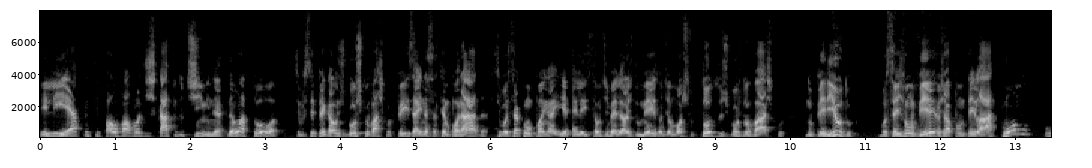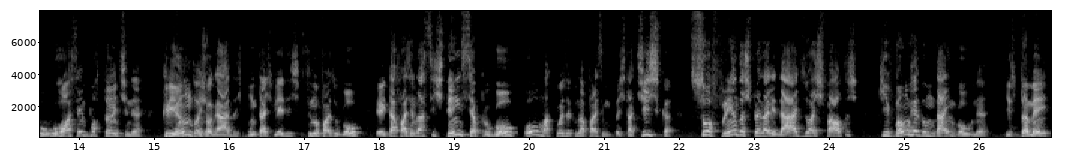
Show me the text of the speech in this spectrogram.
ele é a principal válvula de escape do time, né? Não à toa, se você pegar os gols que o Vasco fez aí nessa temporada, se você acompanha aí a eleição de melhores do mês, onde eu mostro todos os gols do Vasco no período, vocês vão ver, eu já apontei lá, como o, o Rossi é importante, né? Criando as jogadas. Muitas vezes, se não faz o gol, ele está fazendo assistência para o gol, ou uma coisa que não aparece muito na estatística, sofrendo as penalidades ou as faltas que vão redundar em gol, né? Isso também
